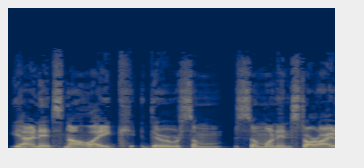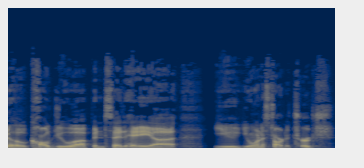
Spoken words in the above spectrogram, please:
Yeah, and it's not like there was some someone in Star, Idaho, called you up and said, "Hey, uh, you you want to start a church?"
